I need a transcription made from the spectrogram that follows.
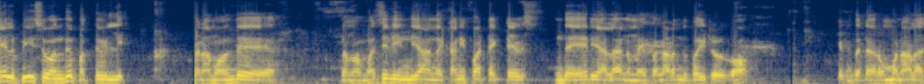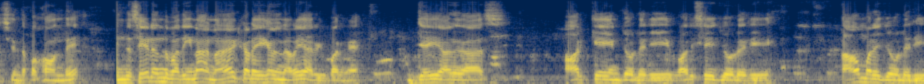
ஏழு பீஸ் வந்து பத்து வெள்ளி. இப்போ நம்ம வந்து நம்ம மஸ்ஜித் இந்தியா அந்த கனிஃபா டெக்டைல்ஸ் இந்த ஏரியாவில் நம்ம இப்போ நடந்து போயிட்டு இருக்கோம் கிட்டத்தட்ட ரொம்ப நாள் ஆச்சு இந்த பக்கம் வந்து. இந்த சைடு வந்து பார்த்தீங்கன்னா நகைக்கடைகள் நிறையா இருக்குது பாருங்கள் ஜெய் அலுகாஸ் ஆர்கேஎன் ஜுவல்லரி வரிசை ஜுவல்லரி தாமரை ஜுவல்லரி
